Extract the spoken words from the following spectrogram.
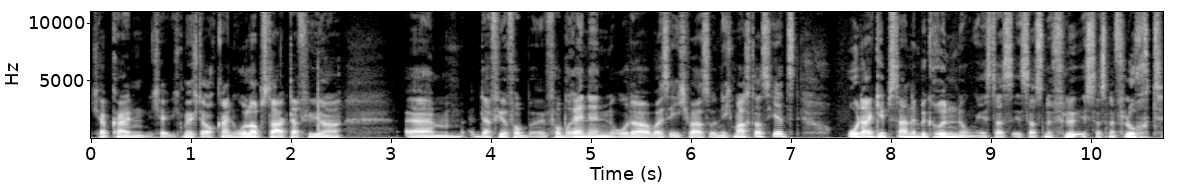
ich habe keinen, ich, ich, möchte auch keinen Urlaubstag dafür, ähm, dafür ver verbrennen oder weiß ich was und ich mache das jetzt? Oder gibt es da eine Begründung? Ist das, ist das, eine, Fl ist das eine Flucht?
